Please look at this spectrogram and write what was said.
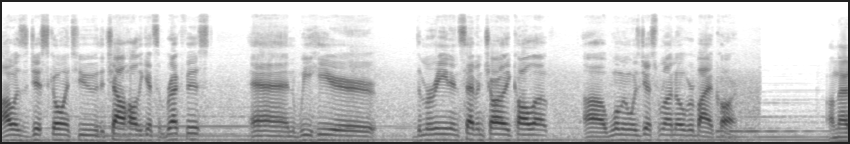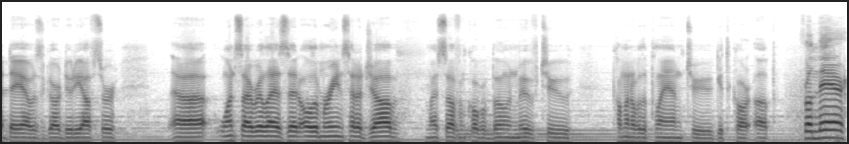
I was just going to the chow hall to get some breakfast, and we hear the Marine and 7 Charlie call up. A woman was just run over by a car. On that day, I was a guard duty officer. Uh, once I realized that all the Marines had a job, myself and Corporal Boone moved to coming up with a plan to get the car up. From there,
